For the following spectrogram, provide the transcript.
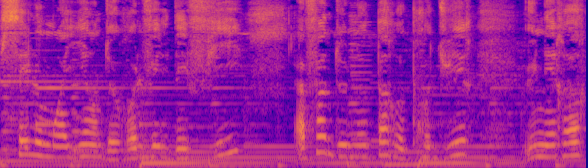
c'est le moyen de relever le défi afin de ne pas reproduire une erreur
